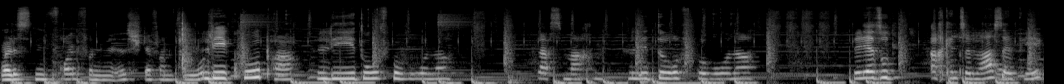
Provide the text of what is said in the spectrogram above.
weil es ein Freund von mir ist, Stefan Brot. Le Copa. Le Dorfbewohner. Lass machen. Le Dorfbewohner. Will der so. Ach, kennst du Last LP?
